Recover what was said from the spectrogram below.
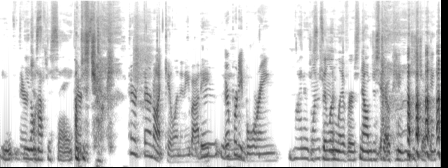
You, They're you don't just- have to say. I'm just just- joking. they're they're not killing anybody. They're- They're, pretty boring. Mine are just One's killing the- livers. No, I'm just Yeah. joking. I'm just joking.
